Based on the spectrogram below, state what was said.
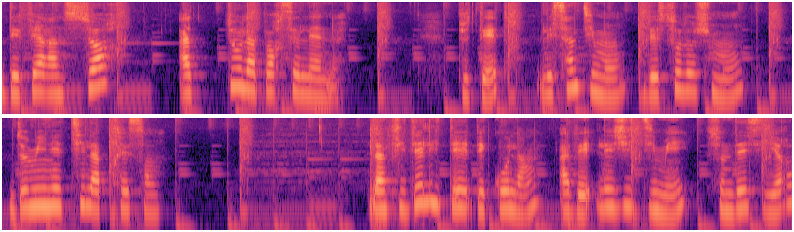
de faire un sort à toute la porcelaine? Peut-être les sentiments de soulagement dominaient-ils à présent. L'infidélité de Colin avait légitimé son désir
